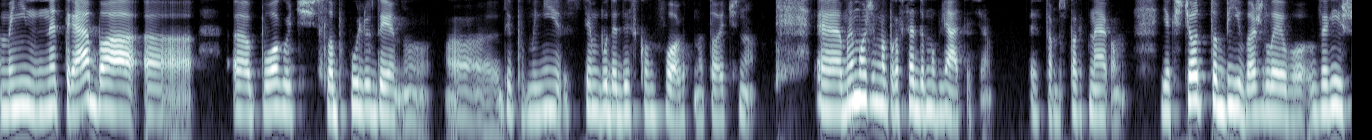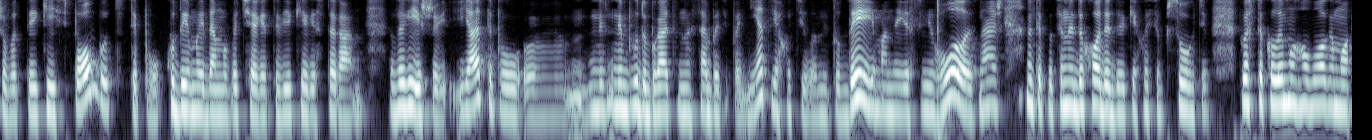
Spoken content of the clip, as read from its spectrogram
мені не треба поруч слабку людину. Типу, мені з цим буде дискомфортно точно. Е, ми можемо про все домовлятися там з партнером. Якщо тобі важливо вирішувати якийсь побут, типу, куди ми йдемо вечеряти, в який ресторан, вирішуй. Я, типу, е, не, буду брати на себе, типу, ні, я хотіла не туди, і в мене є свій голос. Знаєш, ну типу, це не доходить до якихось абсурдів. Просто коли ми говоримо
